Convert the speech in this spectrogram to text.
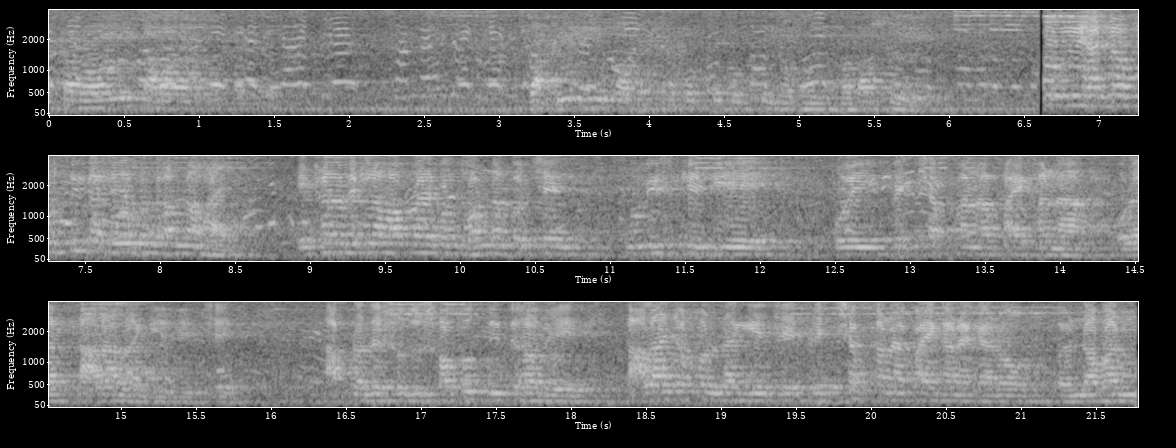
একটা দল তারা আপনাদের শুধু শপথ দিতে হবে, তালা যখন লাগিয়েছে, পেচ্ছাপখানা, পায়খানা কেন, ওই নবান্ন,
